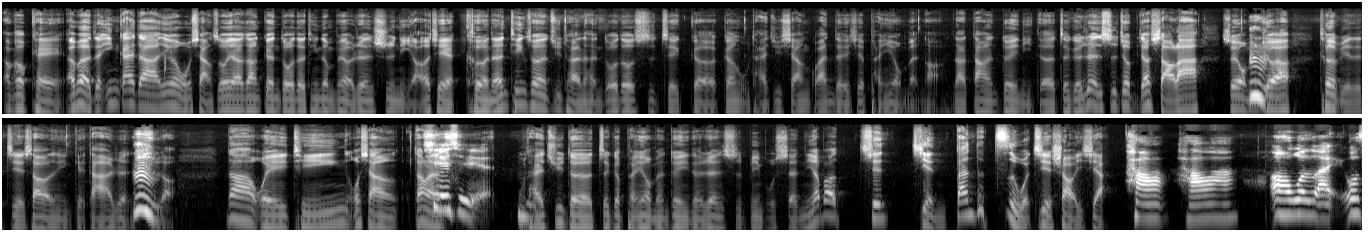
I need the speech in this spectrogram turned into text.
OK，啊，不，这应该的啊，因为我想说要让更多的听众朋友认识你啊，而且可能听说的剧团很多都是这个跟舞台剧相关的一些朋友们啊，那当然对你的这个认识就比较少啦，所以我们就要特别的介绍你给大家认识哦。那伟霆，我想当然，谢谢舞台剧的这个朋友们对你的认识并不深，你要不要先简单的自我介绍一下？好好啊，呃，我来，我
